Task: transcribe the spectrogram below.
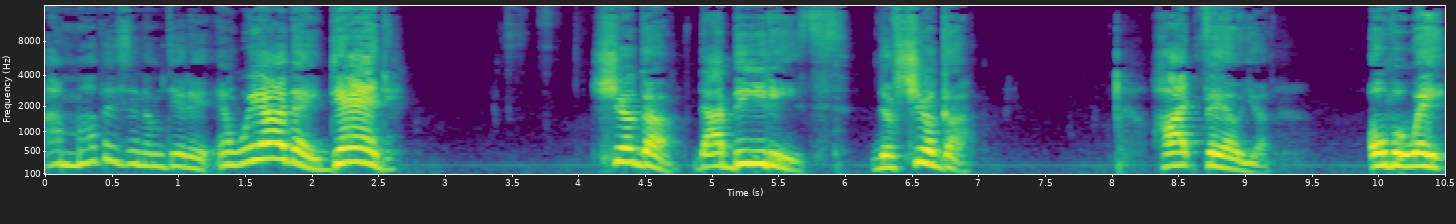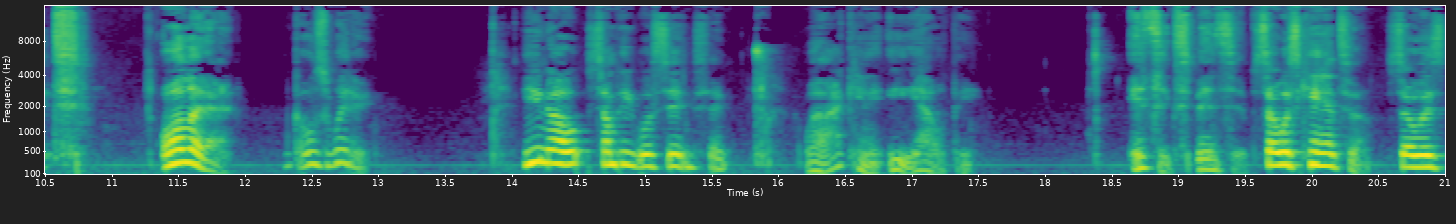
our mothers and them did it. And where are they? Dead. Sugar, diabetes, the sugar, heart failure, overweight, all of that goes with it. You know, some people sit and say, well, I can't eat healthy it's expensive. So is cancer. So is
